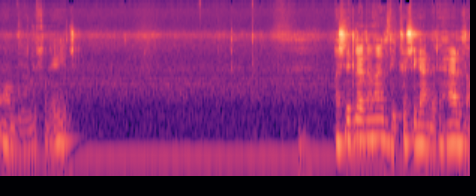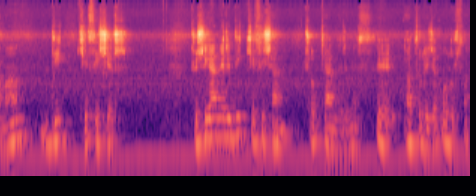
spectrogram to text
11. soruya geçelim. Aşağıdakilerden hangisi köşegenleri her zaman dik kesişir? Köşegenleri dik kesişen çokgenlerimizi hatırlayacak olursak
